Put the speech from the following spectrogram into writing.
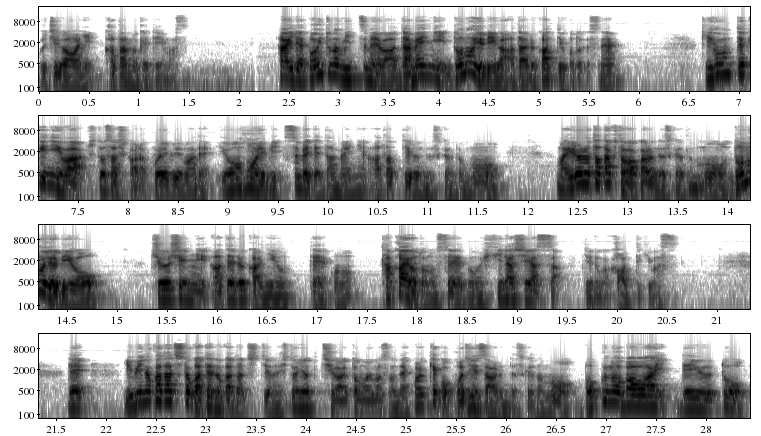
内側に傾けています。はい。で、ポイントの3つ目は、画面にどの指が当たるかっていうことですね。基本的には人差しから小指まで4本指すべて画面に当たっているんですけれども、まあいろいろ叩くとわかるんですけれども、どの指を中心に当てるかによって、この高い音の成分を引き出しやすさっていうのが変わってきます。で、指の形とか手の形っていうのは人によって違うと思いますので、これ結構個人差あるんですけども、僕の場合で言うと、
